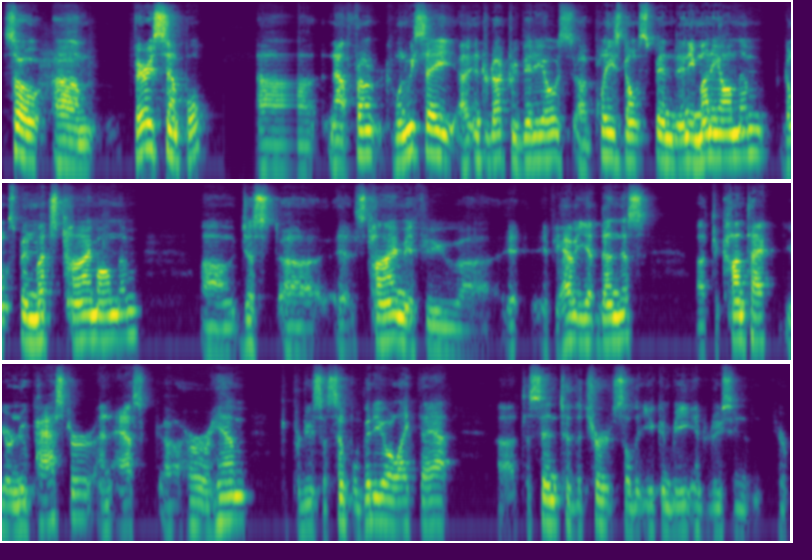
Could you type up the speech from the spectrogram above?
So um, very simple. Uh, now, from, when we say uh, introductory videos, uh, please don't spend any money on them. Don't spend much time on them. Uh, just uh, it's time if you uh, if you haven't yet done this to contact your new pastor and ask her or him to produce a simple video like that to send to the church so that you can be introducing your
